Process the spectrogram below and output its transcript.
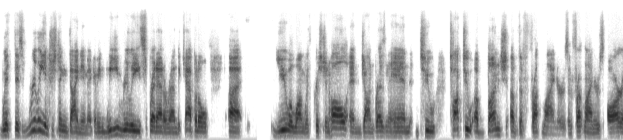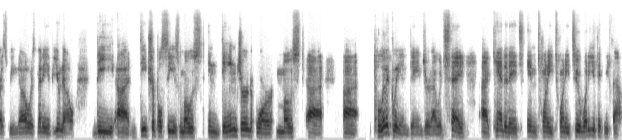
with this really interesting dynamic. I mean, we really spread out around the Capitol. Uh, you, along with Christian Hall and John Bresnahan, to talk to a bunch of the frontliners. And frontliners are, as we know, as many of you know, the uh, DCCC's most endangered or most uh, uh, politically endangered, I would say, uh, candidates in 2022. What do you think we found?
